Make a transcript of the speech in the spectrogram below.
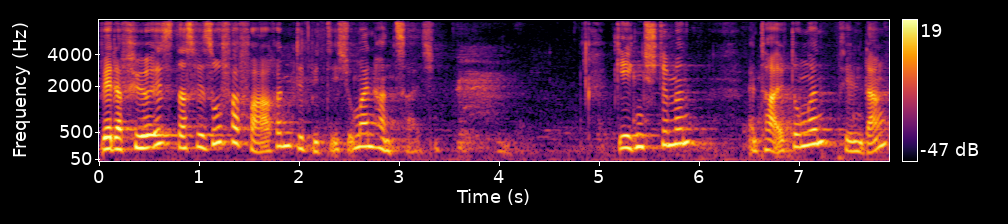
Wer dafür ist, dass wir so verfahren, den bitte ich um ein Handzeichen. Gegenstimmen, Enthaltungen, vielen Dank.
